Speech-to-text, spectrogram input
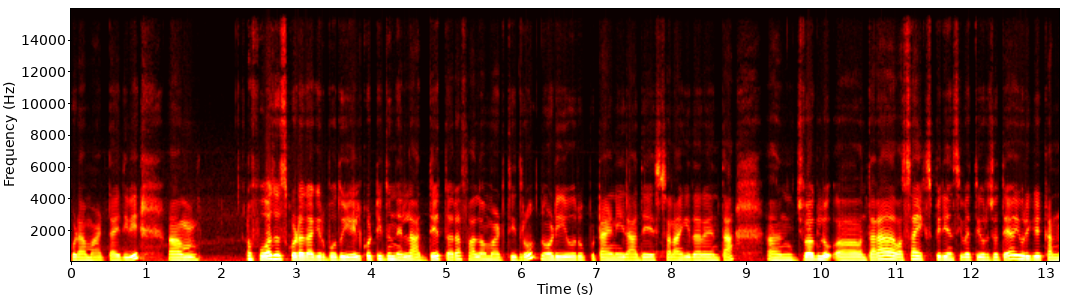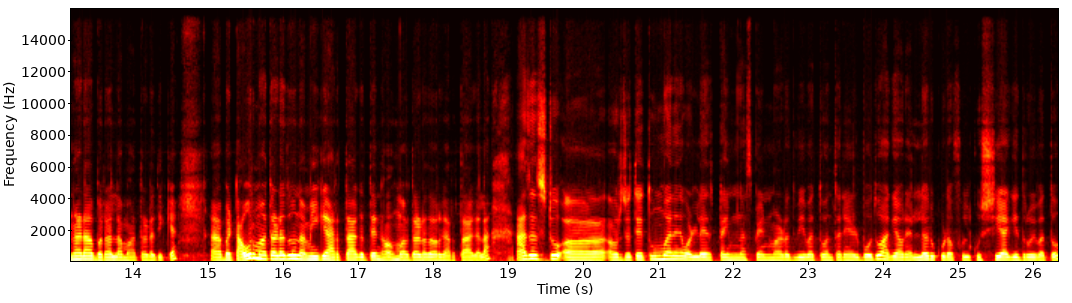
ಕೂಡ ಮಾಡ್ತಾ ಇದ್ದೀವಿ ಆಮ್, ಫೋಸಸ್ ಕೊಡೋದಾಗಿರ್ಬೋದು, ಹೇಳ್ಕೊಟ್ಟಿದ್ದನ್ನೆಲ್ಲ ಅದೇ ಥರ ಫಾಲೋ ಮಾಡ್ತಿದ್ರು. ನೋಡಿ, ಇವರು ಪುಟಾಣಿ, ರಾಧೆ ಎಷ್ಟು ಚೆನ್ನಾಗಿದ್ದಾರೆ ಅಂತ. ನಿಜವಾಗ್ಲೂ ಒಂಥರ ಹೊಸ ಎಕ್ಸ್ಪೀರಿಯೆನ್ಸ್ ಇವತ್ತು ಇವ್ರ ಜೊತೆ. ಇವರಿಗೆ ಕನ್ನಡ ಬರಲ್ಲ ಮಾತಾಡೋದಕ್ಕೆ. ಬಟ್ ಅವ್ರು ಮಾತಾಡೋದು ನಮಗೆ ಅರ್ಥ ಆಗುತ್ತೆ. ನಾವು ಮಾತಾಡೋದು ಅವ್ರಿಗೆ ಅರ್ಥ ಆಗಲ್ಲ. ಆದಷ್ಟು ಅವ್ರ ಜೊತೆ ತುಂಬಾ ಒಳ್ಳೆ ಟೈಮ್ನ ಸ್ಪೆಂಡ್ ಮಾಡಿದ್ವಿ ಇವತ್ತು ಅಂತಲೇ ಹೇಳ್ಬೋದು. ಹಾಗೆ ಅವರೆಲ್ಲರೂ ಕೂಡ ಫುಲ್ ಖುಷಿಯಾಗಿದ್ದರು ಇವತ್ತು.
